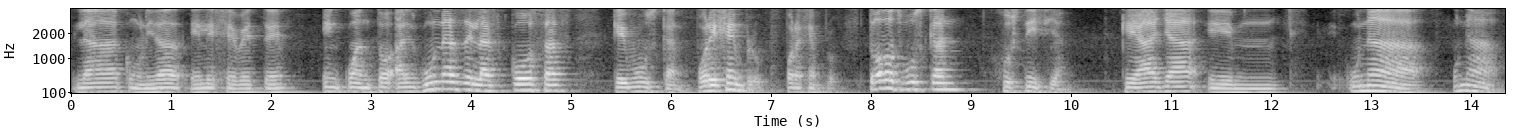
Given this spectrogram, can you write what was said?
la comunidad LGBT en cuanto a algunas de las cosas que buscan. Por ejemplo, por ejemplo, todos buscan justicia, que haya em, una, una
